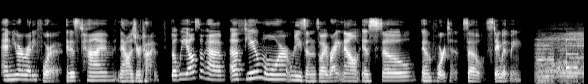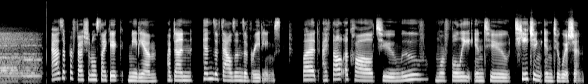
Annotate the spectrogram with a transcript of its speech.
and you are ready for it. It is time. Now is your time. But we also have a few more reasons why right now is so important. So stay with me. As a professional psychic medium, I've done tens of thousands of readings, but I felt a call to move more fully into teaching intuition.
